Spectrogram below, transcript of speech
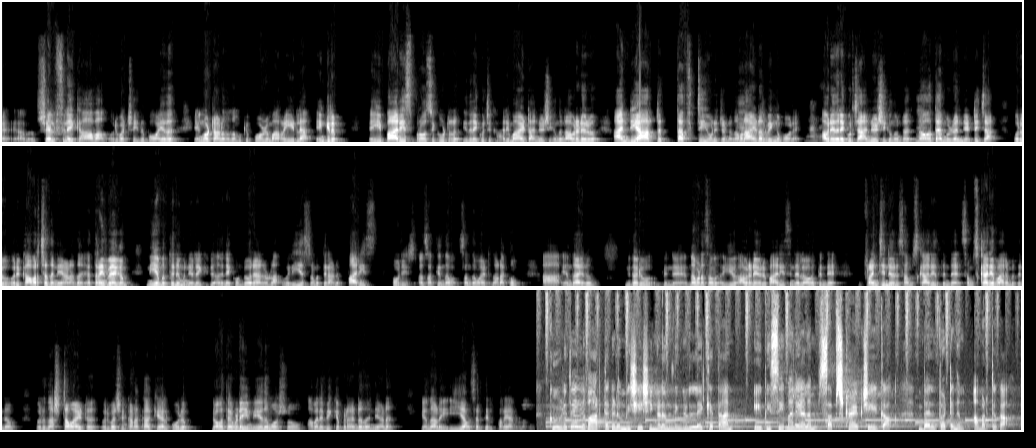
ഷെൽഫിലേക്ക് ആവാം ഒരുപക്ഷെ ഇത് പോയത്. എങ്ങോട്ടാണെന്ന് നമുക്കിപ്പോഴും അറിയില്ല. എങ്കിലും ഈ പാരീസ് പ്രോസിക്യൂട്ടർ ഇതിനെക്കുറിച്ച് കാര്യമായിട്ട് അന്വേഷിക്കുന്നുണ്ട്. അവരുടെ ഒരു ആന്റി ആർട്ട് തെഫ്റ്റ് യൂണിറ്റ് ഉണ്ട്. നമ്മുടെ ഐഡൽ വിങ് പോലെ. അവർ ഇതിനെക്കുറിച്ച് അന്വേഷിക്കുന്നുണ്ട്. ലോകത്തെ മുഴുവൻ ഞെട്ടിച്ച ഒരു ഒരു കവർച്ച തന്നെയാണത്. എത്രയും വേഗം നിയമത്തിന് മുന്നിലേക്ക് അതിനെ കൊണ്ടുവരാനുള്ള വലിയ ശ്രമത്തിലാണ് പാരീസ് പോലീസ്. അത് സത്യസന്ധമായിട്ട് നടക്കും. എന്തായാലും ഇതൊരു പിന്നെ നമ്മുടെ അവരുടെ ഒരു പാരീസിന്റെ ലോകത്തിന്റെ ഫ്രഞ്ചിന്റെ ഒരു സംസ്കാരത്തിന്റെ സംസ്കാര പാരമ്പര്യത്തിന്റെ ഒരു നഷ്ടമായിട്ട് ഒരുപക്ഷെ കണക്കാക്കിയാൽ പോലും ലോകത്തെവിടെയും ഏത് മോഷണവും അപലപിക്കപ്പെടേണ്ടത് തന്നെയാണ് എന്നാണ് ഈ അവസരത്തിൽ പറയാനുള്ളത്. കൂടുതൽ വാർത്തകളും വിശേഷങ്ങളും നിങ്ങളിലേക്ക് എത്താൻ A B C Malayalam subscribe ചെയ്യുക ബെൽബട്ടനും അമർത്തുക.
